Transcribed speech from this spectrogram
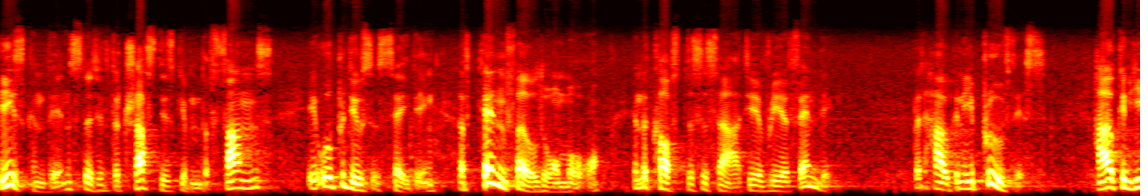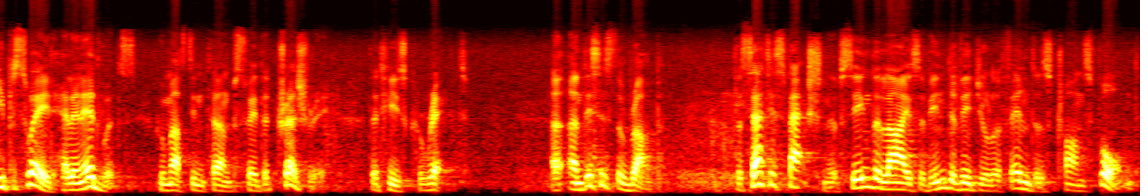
He's convinced that if the trust is given the funds, it will produce a saving of tenfold or more in the cost to society of reoffending. But how can he prove this? How can he persuade Helen Edwards, who must in turn persuade the Treasury, that he's correct? Uh, and this is the rub. The satisfaction of seeing the lives of individual offenders transformed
